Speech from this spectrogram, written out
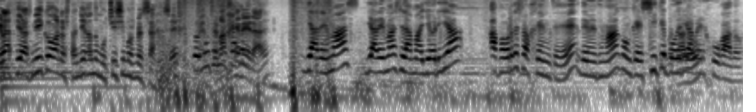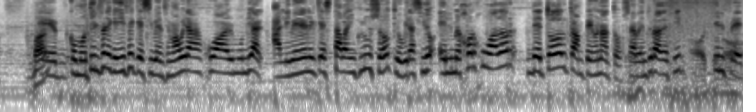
Gracias, Nico. Nos están llegando muchísimos mensajes, ¿eh? Pues muchos Benzema mensajes. genera, ¿eh? Y además, y además la mayoría a favor de su agente, ¿eh? de Benzema, con que sí que podría Claro. haber jugado. Eh, como Tilfrey que dice que si Benzema hubiera jugado el Mundial al nivel en el que estaba incluso, que hubiera sido el mejor jugador de todo el campeonato. Se aventura a decir Tilfred.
